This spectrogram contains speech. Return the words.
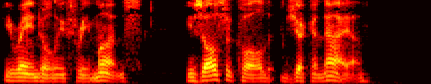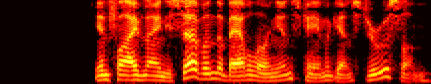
He reigned only three months. He's also called Jeconiah. In 597, the Babylonians came against Jerusalem.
